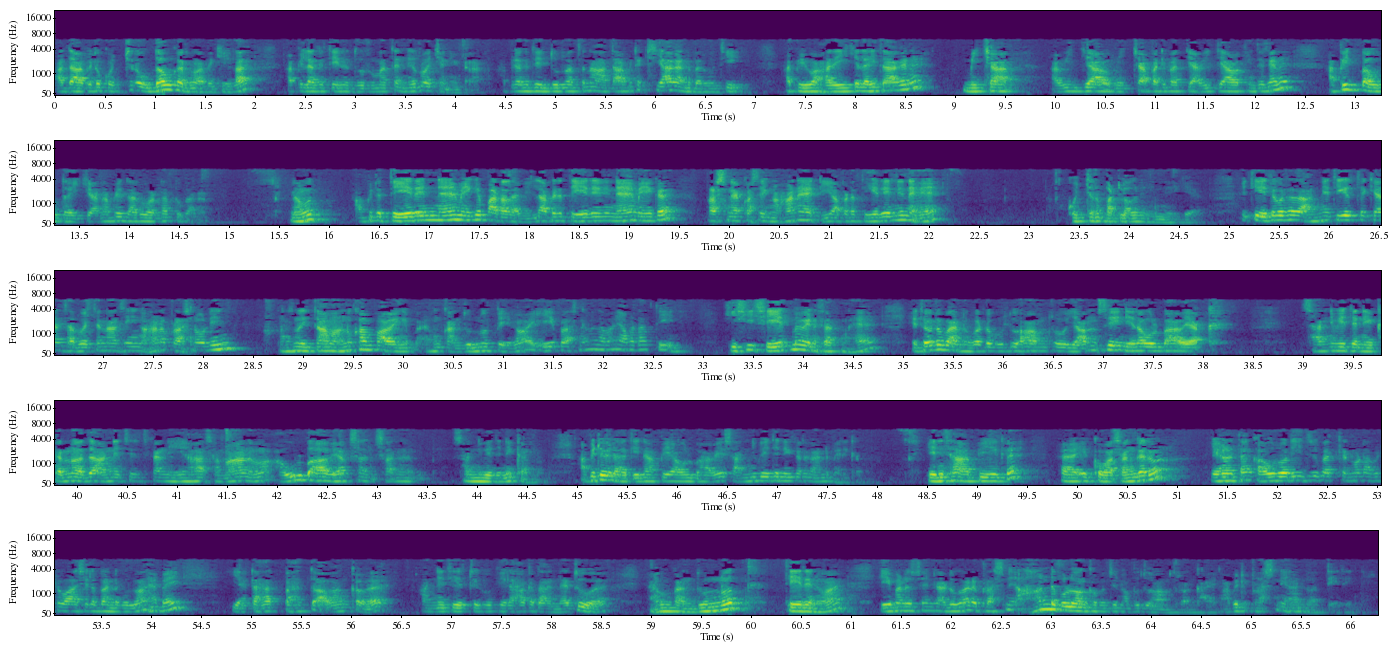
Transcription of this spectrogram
අද අපිට කොච්චර උදව් කරනවද කියලා අපි ළඟ තියෙන දුර්මත නිර්වචනය කරන්න. අපි ළඟ තියෙන දුර්මත නා අද අපිට කියා ගන්න බැරුව තියෙන්නේ. අපි වහරි කියලා හිතාගෙන මිච්ඡා අවිද්‍යාව මිච්ඡා ප්‍රතිපත්‍ය අවිද්‍යාවක් ඉඳගෙන අපිත් බෞද්ධයි කියන අපේ දරුවන්ටත් උගන්වනවා. නමුත් අපිට තේරෙන්නේ නැහැ මේකේ පටලැවිල්ල. අපිට තේරෙන්නේ නැහැ මේක ප්‍රශ්නයක් වශයෙන් අහන හැටි. අපිට තේරෙන්නේ නැහැ කොච්චර පටලවාගෙන ඉන්නේ කියලා. ඉතින් ඒකවල අන්‍ය තීර්ථකයන් සර්වචනාසයෙන් අහන ප්‍රශ්න වලින් ප්‍රශ්න ඉතාම අනුකම්පාවෙන් හුඟක් දුන්නොත් පේනවා. මේ ප්‍රශ්නේම තමයි අපටත් තියෙන්නේ. කිසිසේත්ම වෙනසක් නැහැ. එතකොට බලනකොට බුදුහාමුදුරෝ යම්සේ නිර්වුල් භාවයක් sannivedanaya කරනවාද අන්‍ය චිත්තකන් එහා සමානව අවුල් භාවයක් sannivedanaya කරනවා. අපිට වෙලා තියෙන අපේ අවුල් භාවයේ sannivedanaya කර ගන්න බැරි කම. ඒ නිසා අපි ඒක එක්ක වසංගරව එහෙම නැත්නම් කවුරු හරි ඉදිරිපත් කරනකොට අපිට වාසි ලබන්න පුළුවන්. හැබැයි යටහත් පහත් අවංකව අන්නේ තීර්ථිකෝ කියලා අහක දාන්න නැතුව අහුම්කන් දුන්නොත් තේරෙනවා ඒ මනුස්සයන්ට අඩුගානේ ප්‍රශ්නේ අහන්න පුළුවන්කම තියෙන බුදුහාමුදුරන් කායන අපිට ප්‍රශ්නේ අහන්නවත් තේරෙන්නේ.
